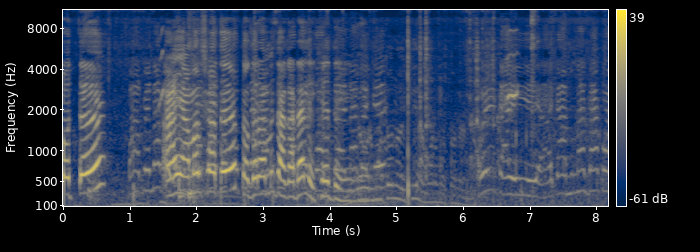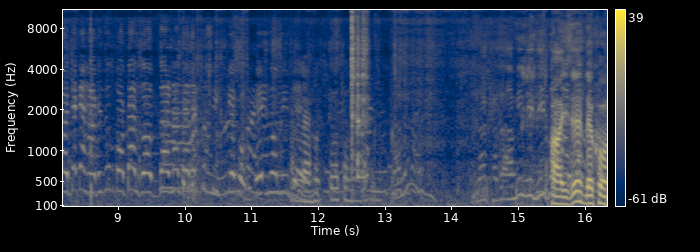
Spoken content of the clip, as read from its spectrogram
করতে? আয় আমার সাথে তোদের আমি জায়গাটা লিখে দেই। ওই যা কয় থেকে হাবিজুর কথা জব দেয় যারা একটু শিখকে করবে এই জন্যই দেয় আহ, এই যে দেখুন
